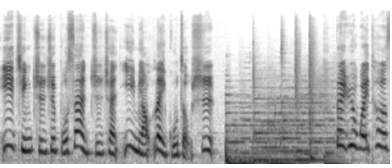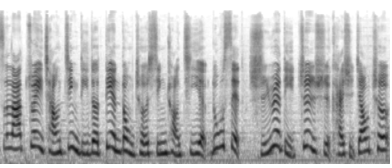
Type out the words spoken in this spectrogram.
疫情迟迟不散，支撑疫苗类股走势。 被誉为特斯拉最强劲敌的电动车新创企业 Lucid 十月底正式开始交车。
